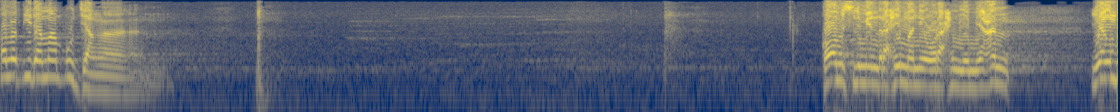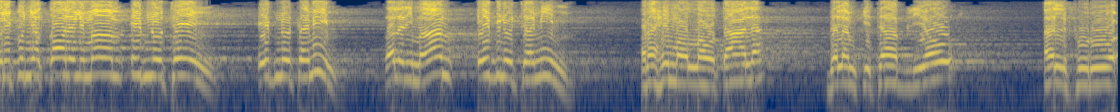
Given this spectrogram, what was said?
Kalau tidak mampu, jangan. Kau muslimin rahimani wa rahim jami'an. Yang berikutnya qala Imam Ibn Taim, Ibn Tamim. Qala Imam Ibn Tamim rahimahullah taala dalam kitab beliau Al-Furu'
